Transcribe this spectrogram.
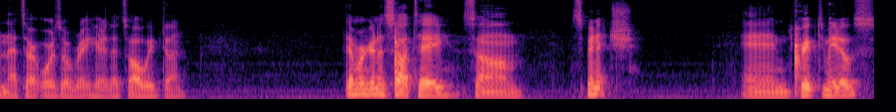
And that's our orzo right here. That's all we've done. Then we're going to saute some spinach and grape tomatoes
